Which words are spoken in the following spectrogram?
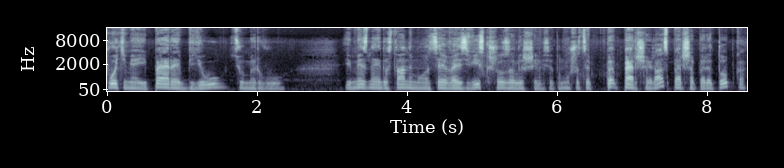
Потім я її переб'ю, цю мерву. І ми з неї достанемо оцей весь віск, що залишився. Тому що це перший раз, перша перетопка.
